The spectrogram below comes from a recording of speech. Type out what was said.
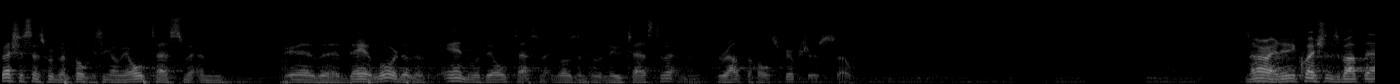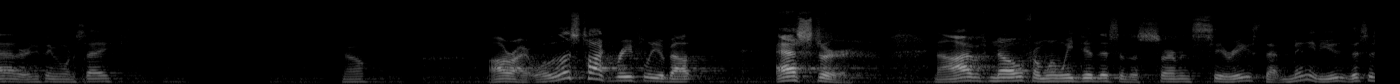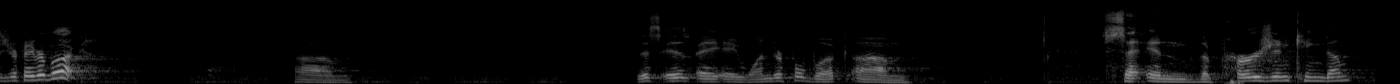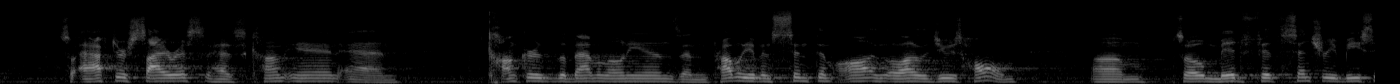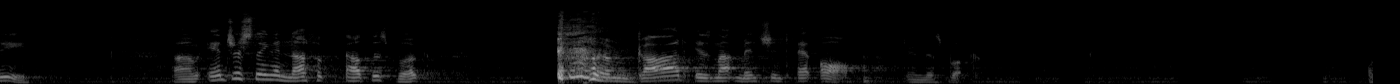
especially since we've been focusing on the Old Testament and uh, the day of the Lord doesn't end with the Old Testament, it goes into the New Testament and throughout the whole scriptures. So, all right, any questions about that or anything we want to say? No? All right, well, let's talk briefly about Esther. Now, I know from when we did this as a sermon series that many of you, this is your favorite book. Um, this is a, a wonderful book um, set in the Persian kingdom. So after Cyrus has come in and conquered the Babylonians and probably even sent them on a lot of the Jews home. Um, so mid fifth century BC. Um, interesting enough about this book, God is not mentioned at all in this book.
